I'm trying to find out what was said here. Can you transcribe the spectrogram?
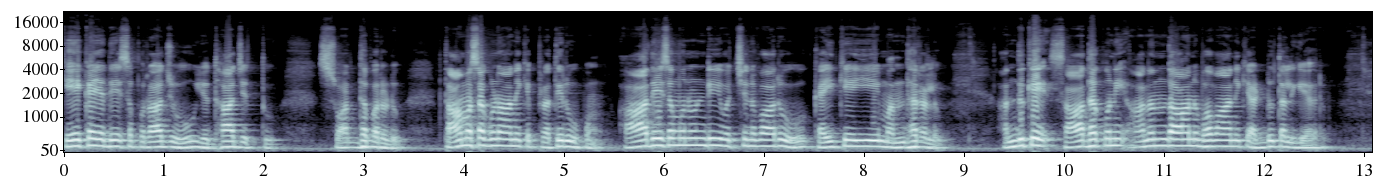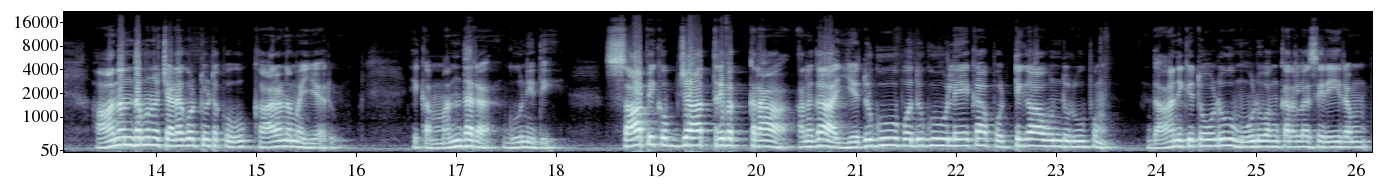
కేకయ దేశపు రాజు యుధాజిత్తు స్వార్థపరుడు. తామస గుణానికి ప్రతిరూపం. ఆ దేశము నుండి వచ్చిన వారు కైకేయి మంధరలు. అందుకే సాధకుని ఆనందానుభవానికి అడ్డు తలిగారు. ఆనందమును చెడగొట్టుటకు కారణమయ్యారు. ఇక మందర గూనిది. సాపి కుబ్జా త్రివక్ర అనగా ఎదుగు పొదుగు లేక పొట్టిగా ఉండు రూపం. దానికి తోడు మూడు వంకరల శరీరం.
